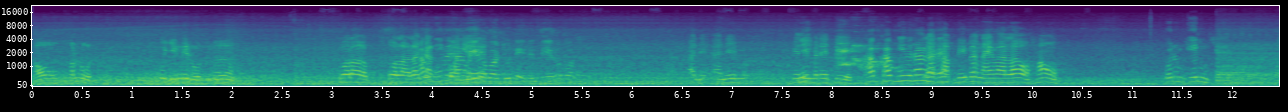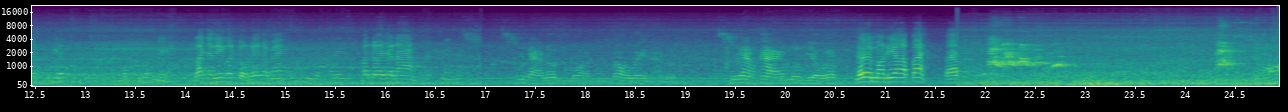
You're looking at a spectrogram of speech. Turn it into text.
เขาเขาหลุด ผู้หญิงนี่หลุดมือ ตัวเราตัวเราแล้วจากตีตัวนี้เขาบอกจุดนี้ตีเขาบอกอันนี้อันนี้พี่นี่ไม่ได้ตีครับครับนี่ไปทางไหนแล้วขับหนีไปทางไหนมาเล่าเฮ้าคนน้ำกินนี่หลังจากนี้ก็จบเลยใช่ไหมมันเดินจะนางที่หนารถบอลเข้าไปหนารถที่หน้าข้างมึงเดียวครับเฮ้ยมาเรียไปไป อ๋อ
